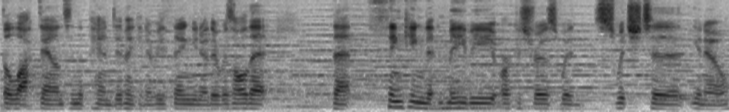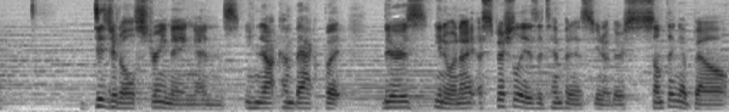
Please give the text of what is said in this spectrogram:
the lockdowns and the pandemic and everything, you know, there was all that that thinking that maybe orchestras would switch to, you know, digital streaming and not come back. But there's, you know, and I, especially as a timpanist, you know, there's something about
